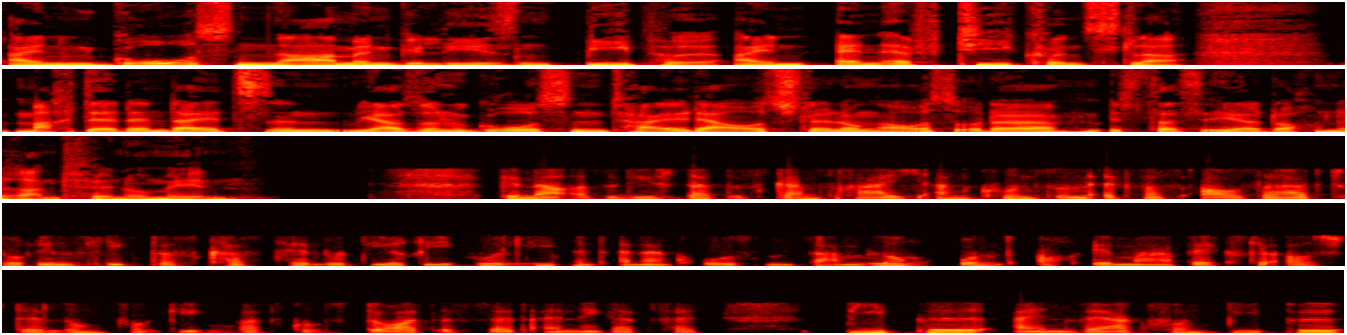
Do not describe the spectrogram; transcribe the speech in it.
einen großen Namen gelesen, Beeple, ein NFT-Künstler. Macht er denn da jetzt ja so einen großen Teil der Ausstellung aus oder ist das eher doch ein Randphänomen? Genau, also die Stadt ist ganz reich an Kunst und etwas außerhalb Turins liegt das Castello di Rivoli mit einer großen Sammlung und auch immer Wechselausstellungen von Gegenwartskunst. Dort ist seit einiger Zeit Biepel, ein Werk von Biepel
